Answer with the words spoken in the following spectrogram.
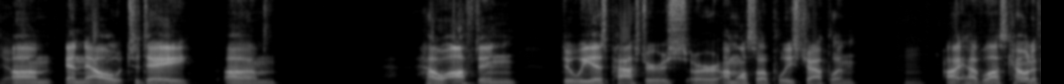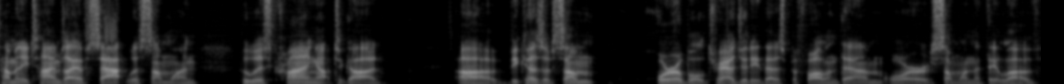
Yeah. Um, and now today, um, how often do we as pastors, or I'm also a police chaplain, Hmm. I have lost count of how many times I have sat with someone who is crying out to God uh, because of some horrible tragedy that has befallen them or someone that they love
